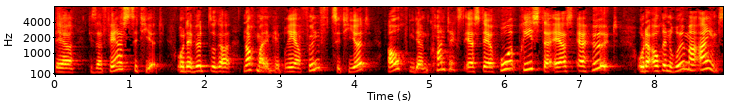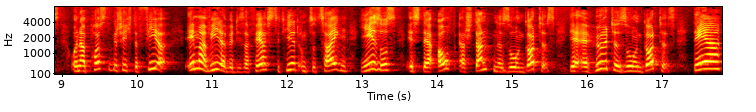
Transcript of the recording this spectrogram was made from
der, dieser Vers zitiert. Und er wird sogar nochmal im Hebräer 5 zitiert, auch wieder im Kontext. Er ist der hohe Priester, er ist erhöht. Oder auch in Römer 1 und Apostelgeschichte 4. Immer wieder wird dieser Vers zitiert, um zu zeigen, Jesus ist der auferstandene Sohn Gottes, der erhöhte Sohn Gottes, der,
